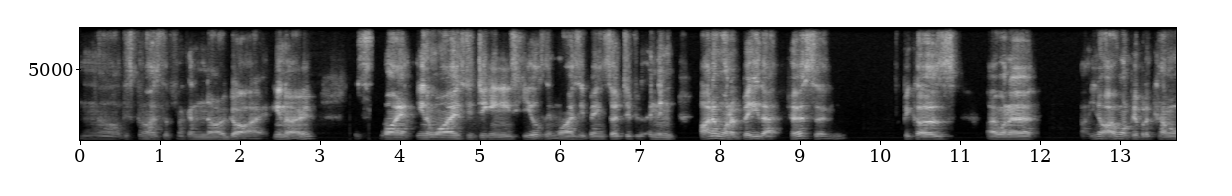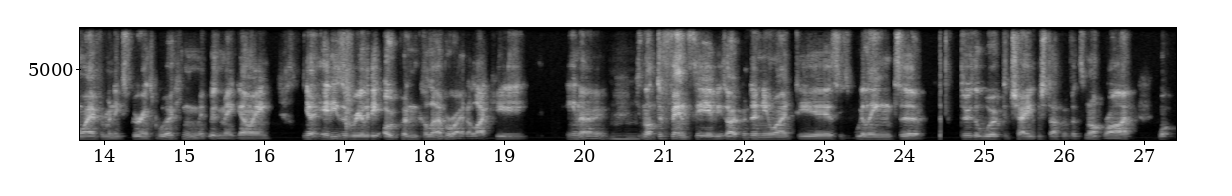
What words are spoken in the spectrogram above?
no, this guy's the fucking no guy, you know. It's why, you know, why is he digging his heels in? Why is he being so difficult? And then I don't want to be that person because I want to, you know, I want people to come away from an experience working with me going, you know, Eddie's a really open collaborator. Like he, you know, mm-hmm. he's not defensive. He's open to new ideas. He's willing to do the work to change stuff if it's not right. What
